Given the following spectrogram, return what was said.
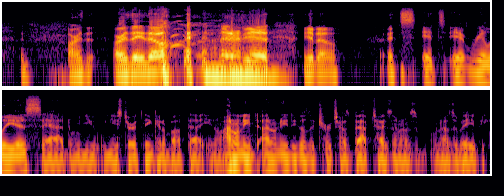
Are th- are they though? yeah, you know, it's it's it really is sad when you when you start thinking about that. You know, I don't need I don't need to go to church. I was baptized when I was when I was a baby.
